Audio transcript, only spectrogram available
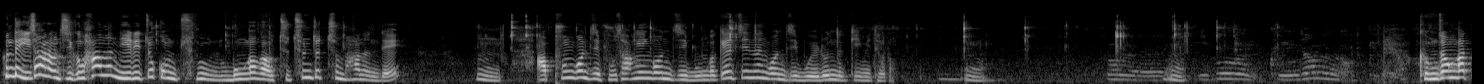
근데 이 사람 지금 하는 일이 조금 주- 뭔가가 주춤주춤 하는데? 음, 아픈 건지 부상인 건지 뭔가 깨지는 건지 뭐 이런 느낌이 들어. 음. 그러면은 이분 금전은 어떻게 돼요? 금전 같-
